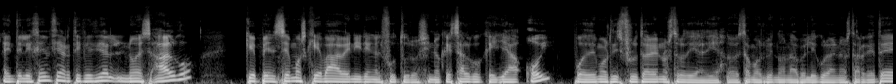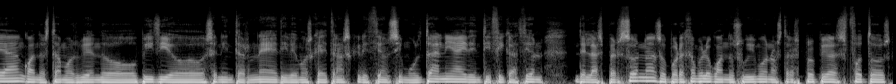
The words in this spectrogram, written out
La inteligencia artificial no es algo que pensemos que va a venir en el futuro, sino que es algo que ya hoy podemos disfrutar en nuestro día a día. Cuando estamos viendo una película y nos targetean, cuando estamos viendo vídeos en internet y vemos que hay transcripción simultánea, identificación de las personas, o por ejemplo cuando subimos nuestras propias fotos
